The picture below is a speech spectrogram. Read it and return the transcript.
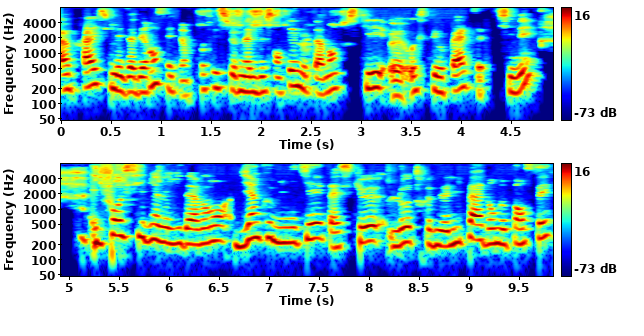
un travail sur les adhérences avec un professionnel de santé, notamment tout ce qui est euh, ostéopathe, kiné. Il faut aussi, bien évidemment, bien communiquer parce que l'autre ne lit pas dans nos pensées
